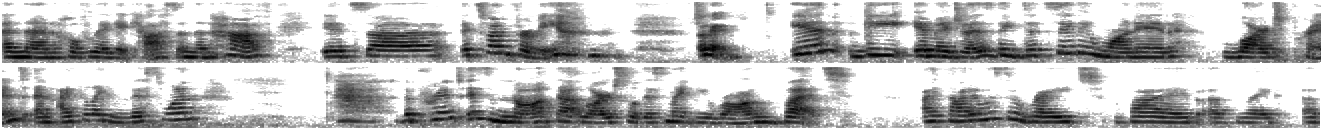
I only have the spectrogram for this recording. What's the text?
and then hopefully I get cast and then half it's uh it's fun for me. okay, in the images, they did say they wanted large print and I feel like this one the print is not that large, so this might be wrong, but I thought it was the right vibe of like a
